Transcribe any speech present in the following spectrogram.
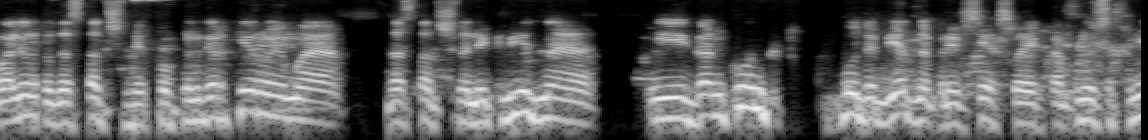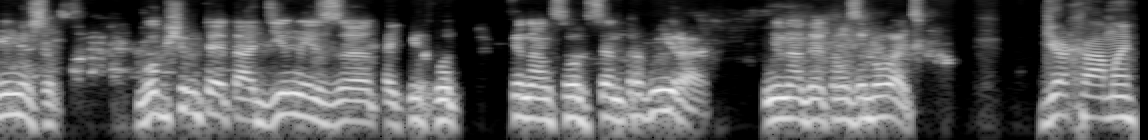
валюта достаточно легко конвертируемая, достаточно ликвидная, и Гонконг будет бедно при всех своих плюсах и минусах. В общем-то, это один из э, таких вот финансовых центров мира. Не надо этого забывать. Дирхамы.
